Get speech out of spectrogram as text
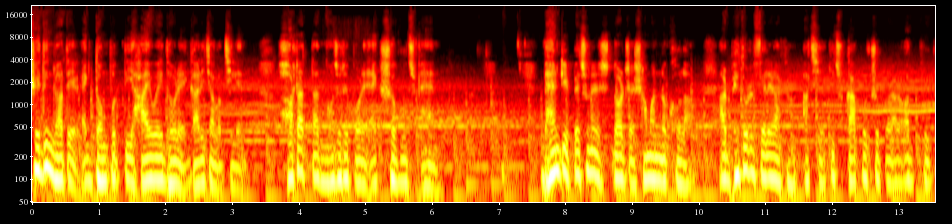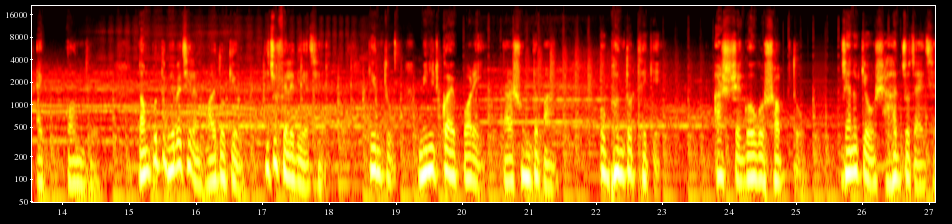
সেদিন রাতের এক দম্পতি হাইওয়ে ধরে গাড়ি চালাচ্ছিলেন। হঠাৎ তার নজরে পড়ে এক সবুজ ভ্যান। ভ্যানটির পেছনের দরজা সামান্য খোলা আর ভেতরে ফেলে রাখা আছে কিছু কাপড় চোপড় আর অদ্ভুত এক গন্ধ। দম্পতি ভেবেছিলেন হয়তো কেউ কিছু ফেলে দিয়েছে। কিন্তু মিনিট কয়েক পরেই তারা শুনতে পান অভ্যন্তর থেকে আসছে গো গো শব্দ, যেন কেউ সাহায্য চাইছে।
